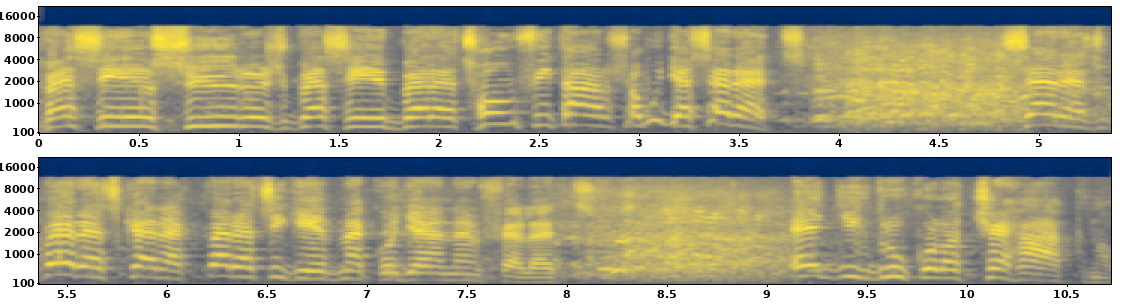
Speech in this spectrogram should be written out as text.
Beszél szűrös, beszél berec, honfitársam, ugye szeretsz? Szeretsz, berec, kerek, perec, ígérd meg, hogy el nem feledsz. Egyik drukkol a cseháknak,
